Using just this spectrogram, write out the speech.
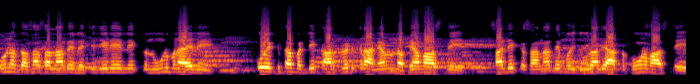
ਉਹਨਾਂ 10 ਸਾਲਾਂ ਦੇ ਵਿੱਚ ਜਿਹੜੇ ਇਹਨੇ ਕਾਨੂੰਨ ਬਣਾਏ ਨੇ, ਉਹ ਇੱਕ ਤਾਂ ਵੱਡੇ ਕਾਰਪੋਰੇਟ ਘਰਾਣਿਆਂ ਨੂੰ ਨਫਿਆਂ ਵਾਸਤੇ, ਸਾਡੇ ਕਿਸਾਨਾਂ ਤੇ ਮਜ਼ਦੂਰਾਂ ਦੇ ਹੱਕ ਖੋਹਣ ਵਾਸਤੇ,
